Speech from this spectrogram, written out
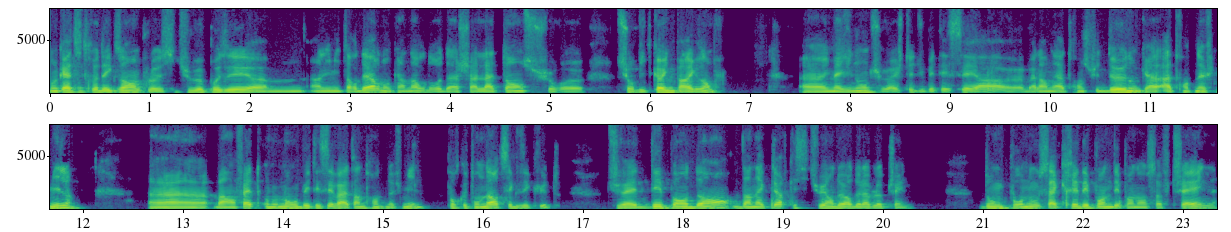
Donc, à titre d'exemple, si tu veux poser euh, un limit order, donc un ordre d'achat latent sur, euh, sur Bitcoin, par exemple, euh, imaginons tu veux acheter du BTC à, bah là on est à 38,2, donc à, 39 000. bah en fait, au moment où BTC va atteindre 39 000, pour que ton ordre s'exécute, tu vas être dépendant d'un acteur qui est situé en dehors de la blockchain. Donc, pour nous, ça crée des points de dépendance off-chain.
